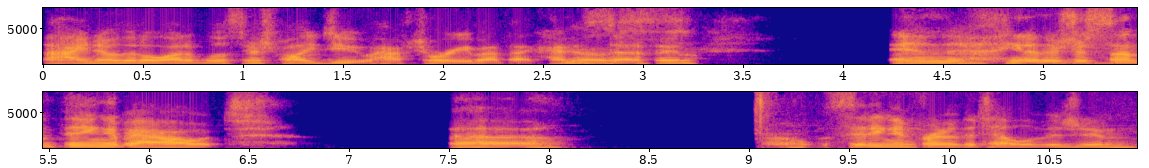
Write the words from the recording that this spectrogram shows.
I know that a lot of listeners probably do have to worry about that kind Yes. of stuff. And and you know, there's just something about uh sitting in front of the television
